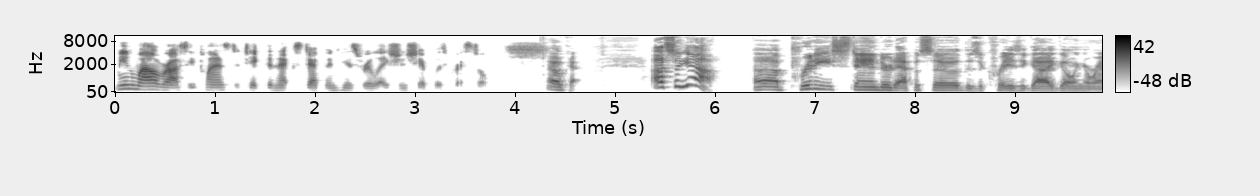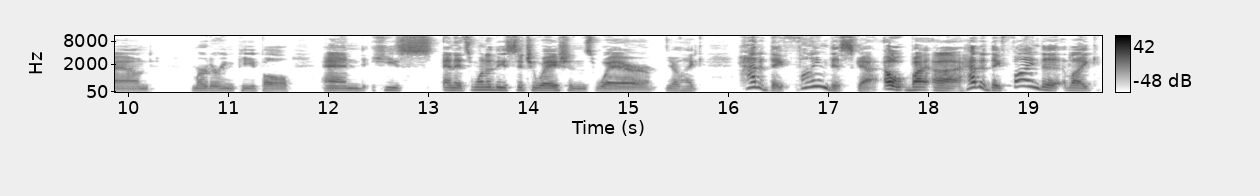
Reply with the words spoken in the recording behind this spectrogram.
Meanwhile, Rossi plans to take the next step in his relationship with Krystall. Okay. Uh, so yeah, uh, pretty standard episode. There's a crazy guy going around murdering people, and he's and it's one of these situations where you're like, how did they find this guy? Oh, by uh, how did they find it? Like,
